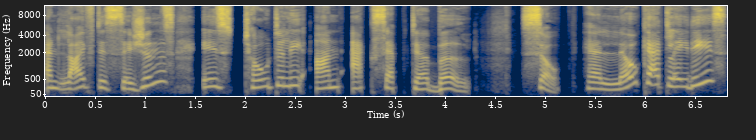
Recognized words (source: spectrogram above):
and life decisions is totally unacceptable. So, Hello, cat ladies.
